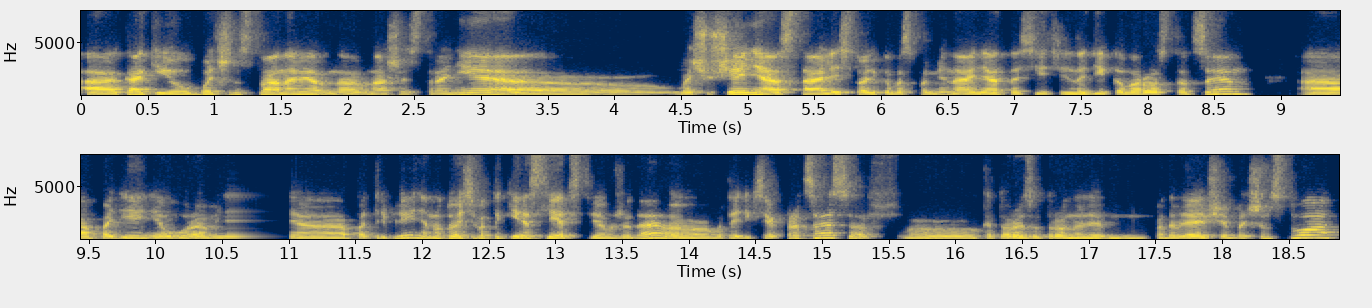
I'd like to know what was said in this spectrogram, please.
А как и у большинства, наверное, в нашей стране, э, ощущения остались только воспоминания относительно дикого роста цен, а падения уровня потребления, ну то есть вот такие следствия уже, да, вот этих всех процессов, э, которые затронули подавляющее большинство,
